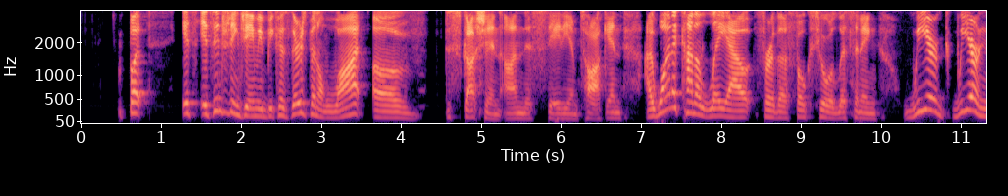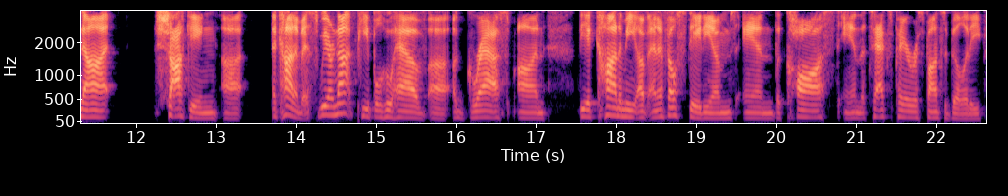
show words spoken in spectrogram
But it's it's interesting jamie because there's been a lot of discussion on this stadium talk and i want to kind of lay out for the folks who are listening we are we are not shocking uh, economists. We are not people who have uh, a grasp on the economy of NFL stadiums and the cost and the taxpayer responsibility.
